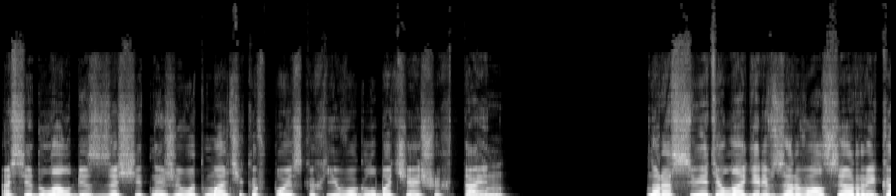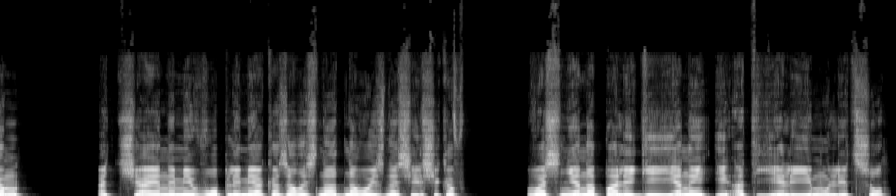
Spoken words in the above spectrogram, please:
оседлал беззащитный живот мальчика в поисках его глубочайших тайн. На рассвете лагерь взорвался рыком, отчаянными воплями оказалось на одного из носильщиков, во сне напали гиены и отъели ему лицо.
